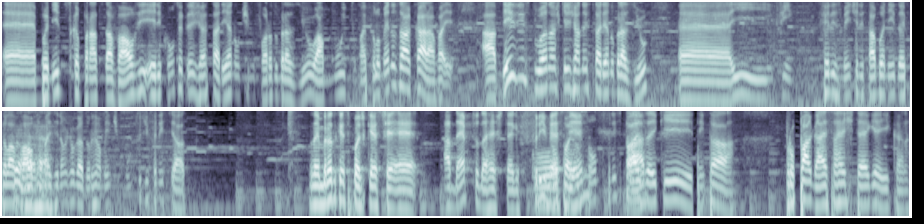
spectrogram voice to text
é, banido dos campeonatos da Valve, ele com certeza já estaria num time fora do Brasil há muito, mas pelo menos a, cara, vai, a, desde o início do ano acho que ele já não estaria no Brasil. É, e, enfim, infelizmente ele tá banido aí pela Valve, mas ele é um jogador realmente muito diferenciado. Lembrando que esse podcast é adepto da hashtag Opa, eu FreeVSM. sou um dos principais Claro. aí que tenta propagar essa hashtag aí, cara.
